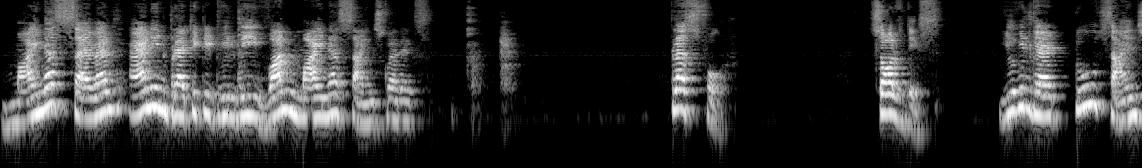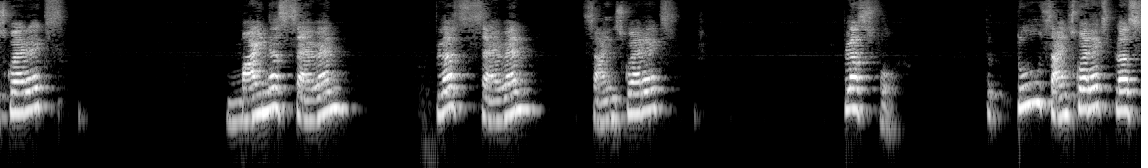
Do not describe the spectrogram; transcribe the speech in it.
minus 7 and in bracket it will be 1 minus sine square x plus 4. Solve this. You will get 2 sine square x minus 7 plus 7 sine square x plus 4. So 2 sine square x plus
